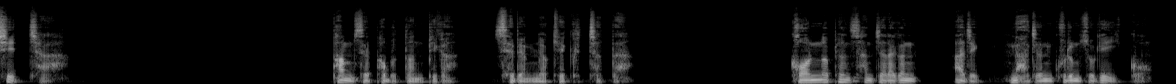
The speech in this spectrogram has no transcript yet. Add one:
시차 밤새 퍼붓던 비가 새벽녘에 그쳤다. 건너편 산자락은 아직 낮은 구름 속에 있고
